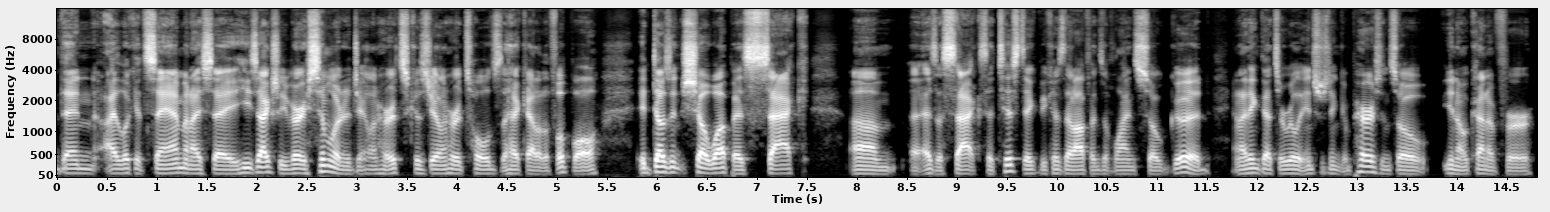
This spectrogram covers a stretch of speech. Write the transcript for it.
then I look at Sam and I say he's actually very similar to Jalen Hurts because Jalen Hurts holds the heck out of the football. It doesn't show up as sack um, as a sack statistic because that offensive line's so good, and I think that's a really interesting comparison. So you know, kind of for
